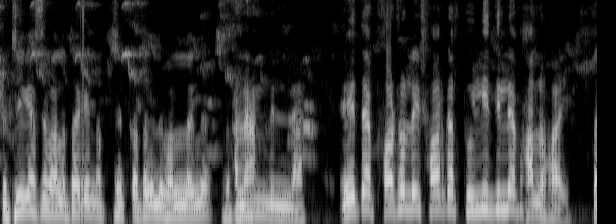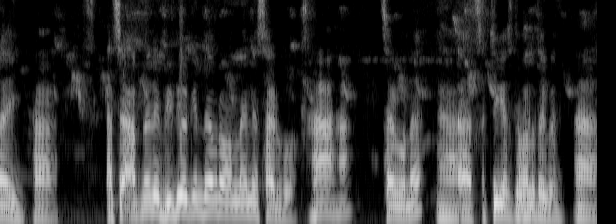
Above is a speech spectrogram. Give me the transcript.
তো ঠিক আছে ভালো থাকেন। আপনার সাথে কথা বলে ভালো লাগল। আলহামদুলিল্লাহ। এটা ফসল এই সরকার তুলি দিলে ভালো হয়। তাই? হ্যাঁ। আচ্ছা আপনার এই ভিডিও কিন্তু আমরা অনলাইনে ছাড়বো। হ্যাঁ হ্যাঁ। ছাড়বো না? হ্যাঁ। আচ্ছা ঠিক আছে ভালো থাকবেন। হ্যাঁ।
